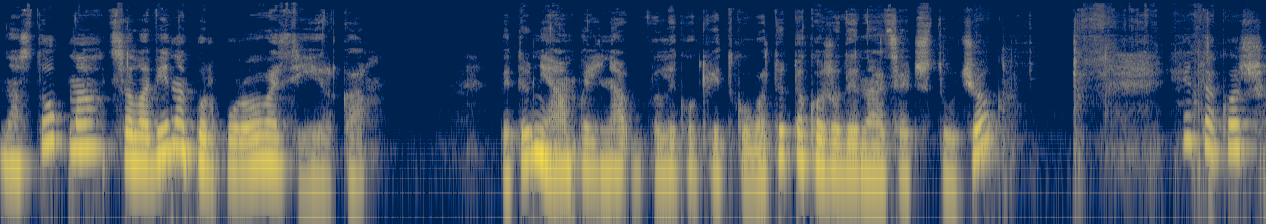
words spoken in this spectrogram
наступна це лавіна пурпурова зірка. Петунія ампельна великоквіткова. Тут також 11 штучок. І також,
